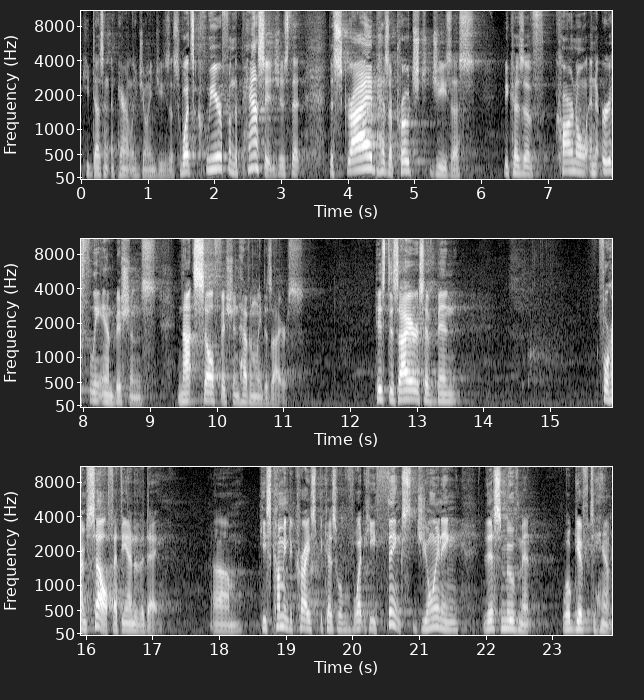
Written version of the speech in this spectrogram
he doesn't apparently join Jesus. What's clear from the passage is that the scribe has approached Jesus because of carnal and earthly ambitions, not selfish and heavenly desires. His desires have been for himself at the end of the day. Um, He's coming to Christ because of what he thinks joining this movement will give to him.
